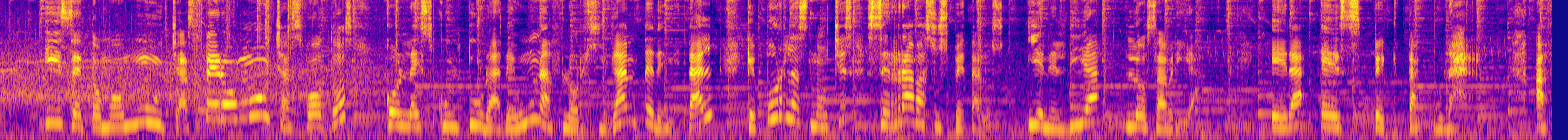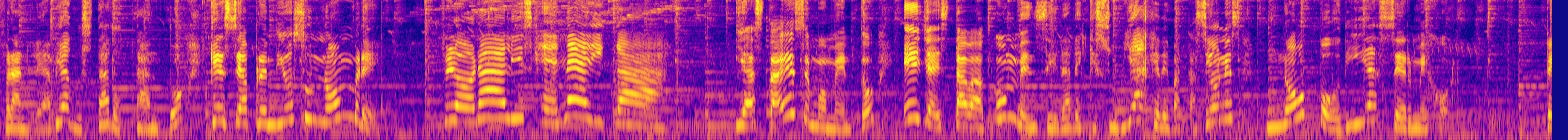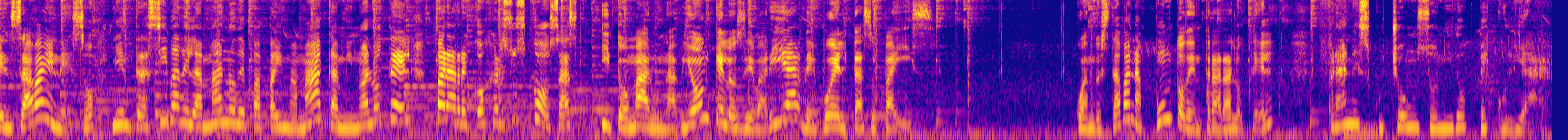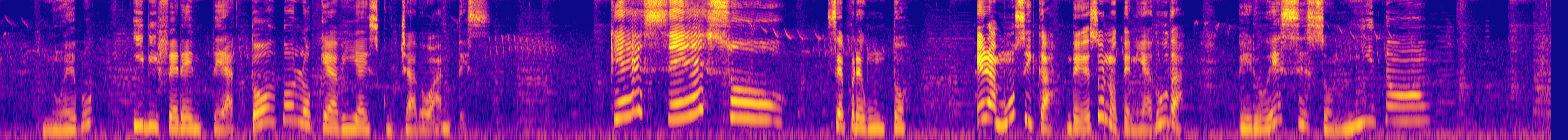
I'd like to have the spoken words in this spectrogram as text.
y se tomó muchas, pero muchas fotos con la escultura de una flor gigante de metal que por las noches cerraba sus pétalos y en el día los abría. Era espectacular. A Fran le había gustado tanto que se aprendió su nombre. Floralis genérica. Y hasta ese momento ella estaba convencida de que su viaje de vacaciones no podía ser mejor. Pensaba en eso mientras iba de la mano de papá y mamá camino al hotel para recoger sus cosas y tomar un avión que los llevaría de vuelta a su país. Cuando estaban a punto de entrar al hotel, Fran escuchó un sonido peculiar, nuevo y diferente a todo lo que había escuchado antes. ¿Qué es eso? se preguntó. Era música, de eso no tenía duda. Pero ese sonido...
